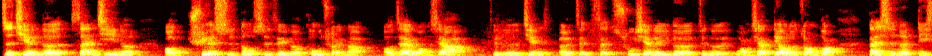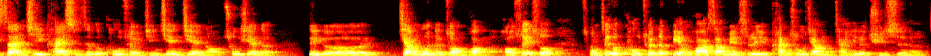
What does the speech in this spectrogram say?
之前的三季呢，哦，确实都是这个库存啊，哦，在往下这个减呃，这这出现了一个这个往下掉的状况，但是呢，第三季开始这个库存已经渐渐哦出现了这个降温的状况了，好，所以说从这个库存的变化上面，是不是也看出这样产业的趋势呢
